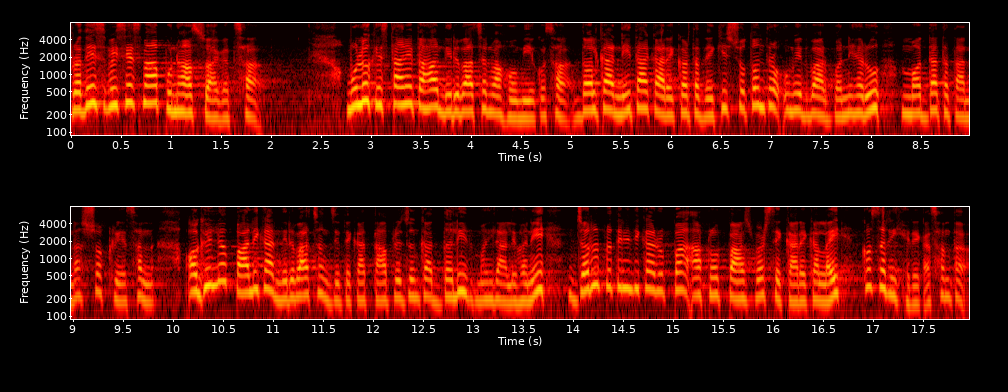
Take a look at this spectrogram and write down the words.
प्रदेश विशेषमा पुनः स्वागत छ। मुलुक स्थानीय तह निर्वाचनमा होमिएको छ। दलका नेता कार्यकर्तादेखि स्वतन्त्र उम्मेद्वार बन्नेहरू मतदाता तान्न सक्रिय छन्। अघिल्लो पालिका निर्वाचन जितेका ताप्लेजुङका दलित महिलाले भने जनप्रतिनिधिका रूपमा आफ्नो पाँच वर्षे कार्यकाललाई कसरी हेरेका छन् त?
